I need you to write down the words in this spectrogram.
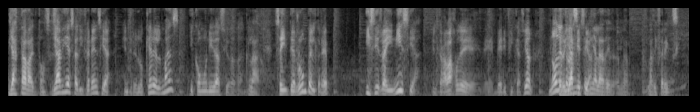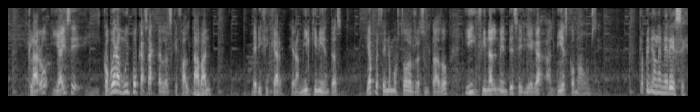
ya estaba entonces. Ya había esa diferencia entre lo que era el MAS y comunidad ciudadana. Claro. Se interrumpe el TREP y se reinicia el trabajo de, verificación, no de Pero ya se tenía la, diferencia. Claro, y ahí se, y como eran muy pocas actas las que faltaban verificar, eran 1500, ya pues tenemos todo el resultado y finalmente se llega al 10,11. ¿Qué opinión le merece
